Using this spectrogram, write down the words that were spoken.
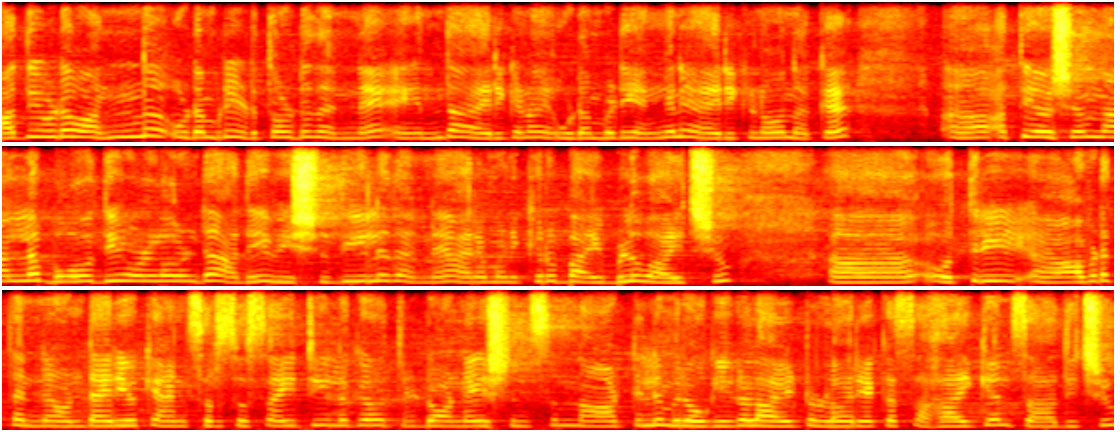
ആദ്യം ഇവിടെ വന്ന് ഉടമ്പടി എടുത്തോണ്ട് തന്നെ എന്തായിരിക്കണം ഉടമ്പടി എങ്ങനെയായിരിക്കണമെന്നൊക്കെ അത്യാവശ്യം നല്ല ബോധ്യമുള്ളതുകൊണ്ട് അതേ വിശുദ്ധിയിൽ തന്നെ അരമണിക്കൂർ ബൈബിൾ വായിച്ചു. ഒത്തിരി അവിടെ തന്നെ ഉണ്ടായിരിയോ ക്യാൻസർ സൊസൈറ്റിയിലൊക്കെ ഒത്തിരി ഡൊണേഷൻസും നാട്ടിലും രോഗികളായിട്ടുള്ളവരെയൊക്കെ സഹായിക്കാൻ സാധിച്ചു.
